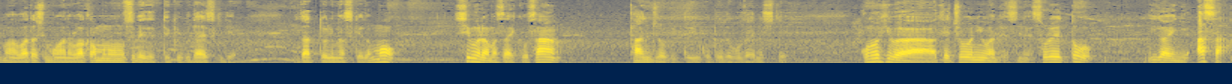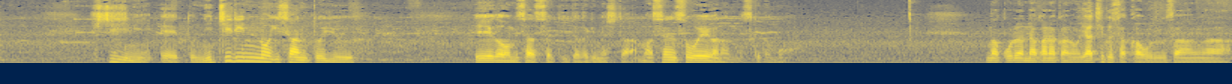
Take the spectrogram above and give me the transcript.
まあ私もあの「若者のすべて」っていう曲大好きで歌っておりますけども志村正彦さん誕生日ということでございましてこの日は手帳にはですねそれと以外に朝7時に、えーと「日輪の遺産」という映画を見させていただきました、まあ、戦争映画なんですけども、まあ、これはなかなかの八千草薫さんが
